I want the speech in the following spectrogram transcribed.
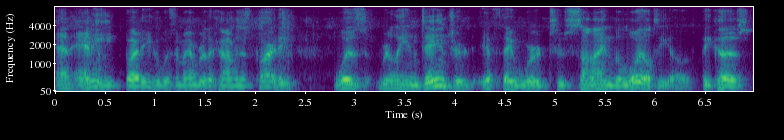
and anybody who was a member of the Communist Party was really endangered if they were to sign the loyalty oath because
